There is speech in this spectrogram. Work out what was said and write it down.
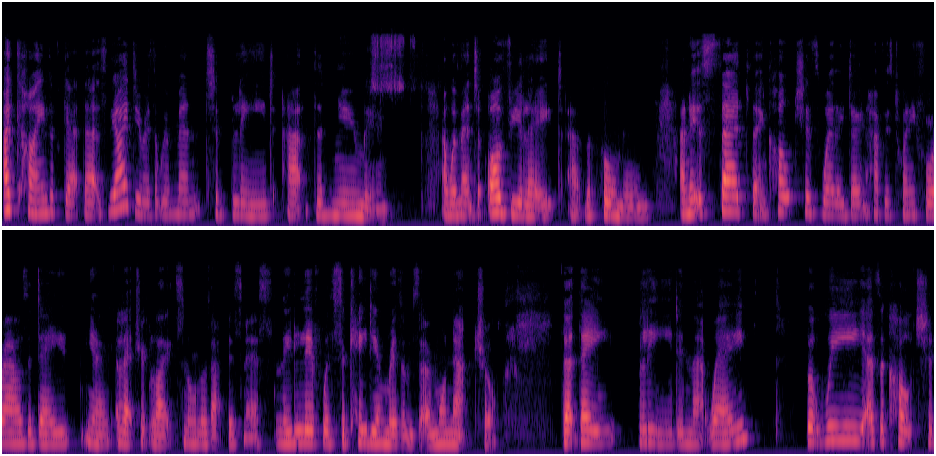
I kind of get that. So the idea is that we're meant to bleed at the new moon and we're meant to ovulate at the full moon. And it is said that in cultures where they don't have this 24 hours a day, you know, electric lights and all of that business, and they live with circadian rhythms that are more natural, that they bleed in that way. But we as a culture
